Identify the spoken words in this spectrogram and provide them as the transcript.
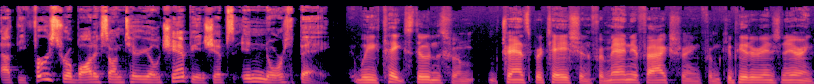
at the first Robotics Ontario Championships in North Bay. We take students from transportation, from manufacturing, from computer engineering,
